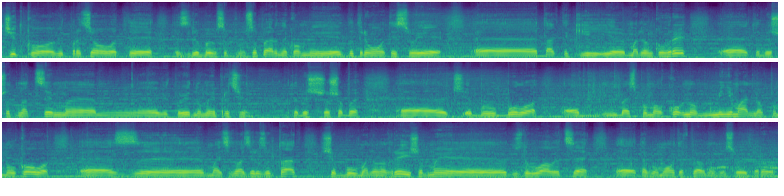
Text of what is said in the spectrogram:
чітко відпрацьовувати з любим суп- суперником і дотримувати своєї е, тактики і малюнку гри. Тобі що над цим відповідно ми і працюємо. Тобто, що щоб е, було е, безпомилково, ну, мінімально помилково е, з мається на увазі результат, щоб був малюнок гри, і щоб ми здобували це, так би мовити, впевнено свою перемогу.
